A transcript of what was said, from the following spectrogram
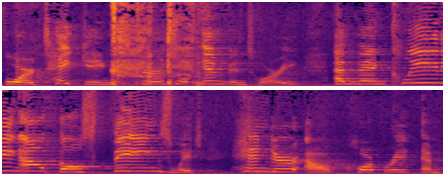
for taking spiritual inventory and then cleaning out those things which hinder our corporate and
